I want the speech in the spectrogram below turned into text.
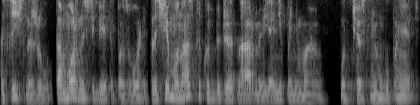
отлично живут. Там можно себе это позволить. Зачем у нас такой бюджет на армию, я не понимаю. Вот честно не могу понять.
